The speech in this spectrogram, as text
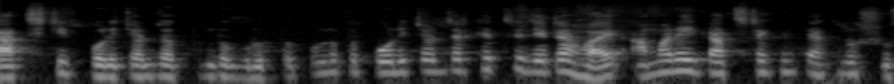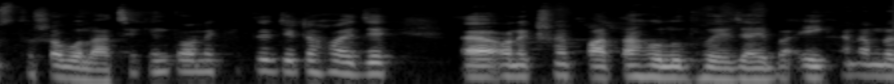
গাছটির পরিচর্যা অত্যন্ত গুরুত্বপূর্ণ। তো পরিচর্যার ক্ষেত্রে যেটা হয়, আমার এই গাছটা কিন্তু এখনও সুস্থ সবল আছে। কিন্তু অনেক ক্ষেত্রে যেটা হয় যে অনেক সময় পাতা হলুদ হয়ে যায় বা এইখানে আমরা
